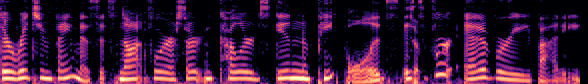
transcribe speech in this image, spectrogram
the rich and famous. It's not for a certain colored skin of people. It's it's Yep. for everybody.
